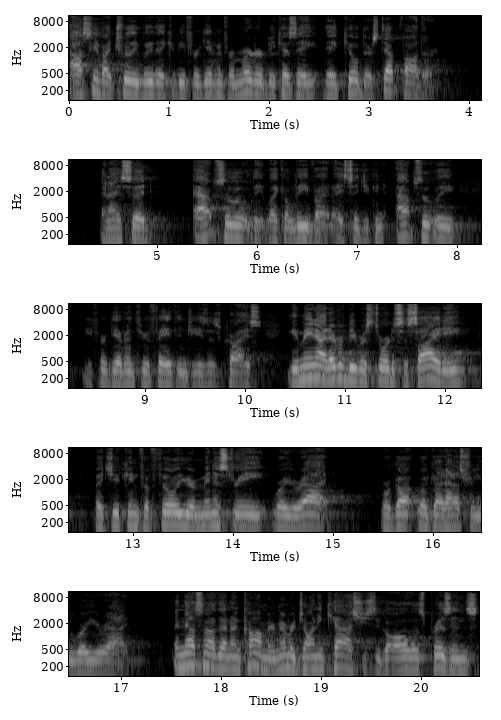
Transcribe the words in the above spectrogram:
asking if I truly believe they could be forgiven for murder because they, they killed their stepfather. And I said, absolutely, like a Levite. I said, you can absolutely be forgiven through faith in Jesus Christ. You may not ever be restored to society, but you can fulfill your ministry where you're at, where God, what God has for you, where you're at. And that's not that uncommon. Remember, Johnny Cash used to go all those prisons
